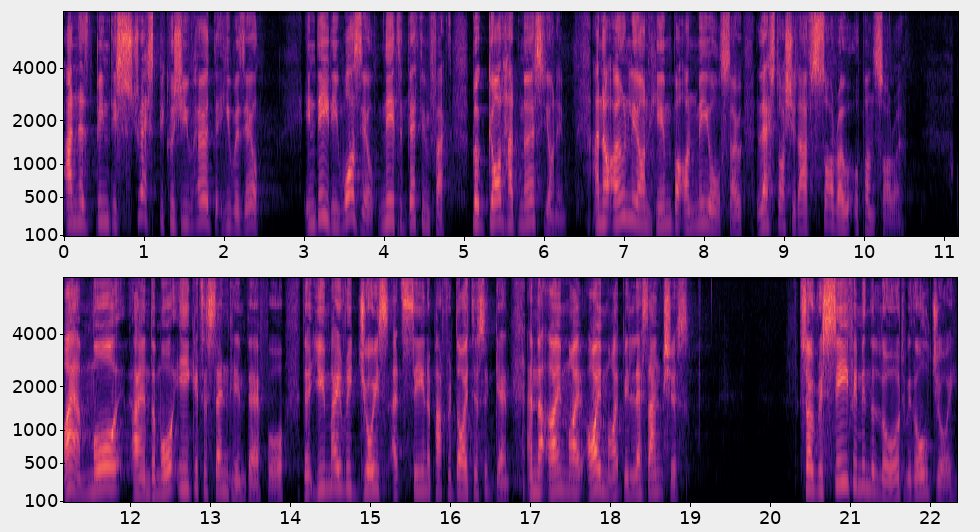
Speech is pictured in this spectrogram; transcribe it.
and has been distressed because you heard that he was ill. Indeed, he was ill, near to death, in fact, but God had mercy on him. And not only on him, but on me also, lest I should have sorrow upon sorrow. I am, more, I am the more eager to send him, therefore, that you may rejoice at seeing Epaphroditus again, and that I might, I might be less anxious. So receive him in the Lord with all joy,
